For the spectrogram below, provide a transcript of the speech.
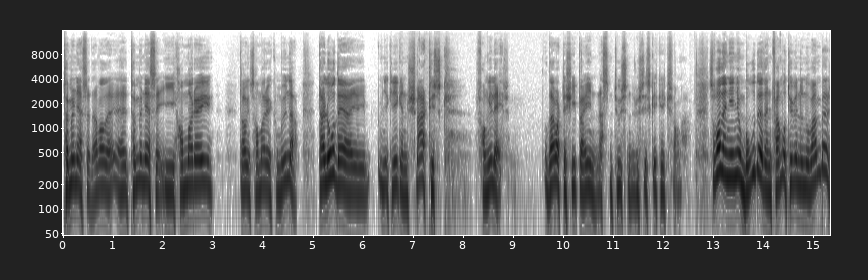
Tømmerneset. Der var det eh, Tømmerneset i Hamarøy, dagens Hamarøy kommune. Der lå det under krigen en svær tysk fangeleir. Og Der ble det skipa inn nesten 1000 russiske krigsfanger. Så var den innom Bodø den 25. november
